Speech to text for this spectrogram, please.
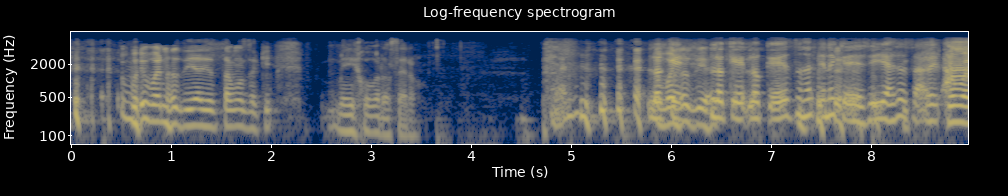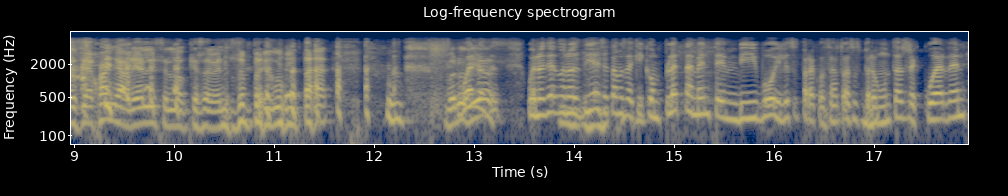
Muy buenos días, ya estamos aquí me dijo grosero. Bueno, lo, que, lo que, lo que es no se tiene que decir, ya se sabe. Como decía Juan Gabriel, dice lo que se ve no se pregunta. buenos, días. Buenos días, buenos días. Estamos aquí completamente en vivo y listos para contestar todas sus preguntas. Recuerden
